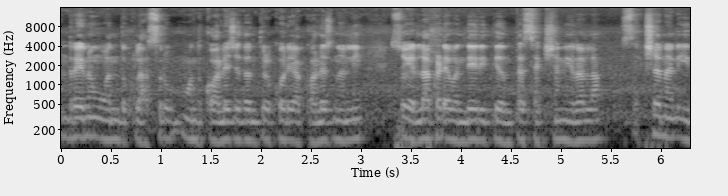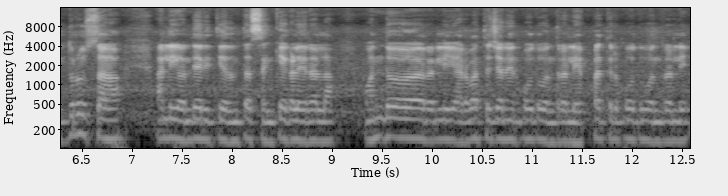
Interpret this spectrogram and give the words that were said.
ಅಂದ್ರೇನು ಒಂದು ಕ್ಲಾಸ್ ರೂಮ್ ಒಂದು ಕಾಲೇಜ್ ಅದನ್ನು ತಿಳ್ಕೊರಿ. ಆ ಕಾಲೇಜ್ನಲ್ಲಿ ಸೊ ಎಲ್ಲ ಕಡೆ ಒಂದೇ ರೀತಿಯಾದಂಥ ಸೆಕ್ಷನ್ ಇರಲ್ಲ. ಸೆಕ್ಷನಲ್ಲಿ ಇದ್ದರೂ ಸಹ ಅಲ್ಲಿ ಒಂದೇ ರೀತಿಯಾದಂಥ ಸಂಖ್ಯೆಗಳಿರಲ್ಲ ಒಂದರಲ್ಲಿ ಅರವತ್ತು ಜನ ಇರ್ಬೋದು, ಒಂದರಲ್ಲಿ ಎಪ್ಪತ್ತಿರ್ಬೋದು ಒಂದರಲ್ಲಿ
